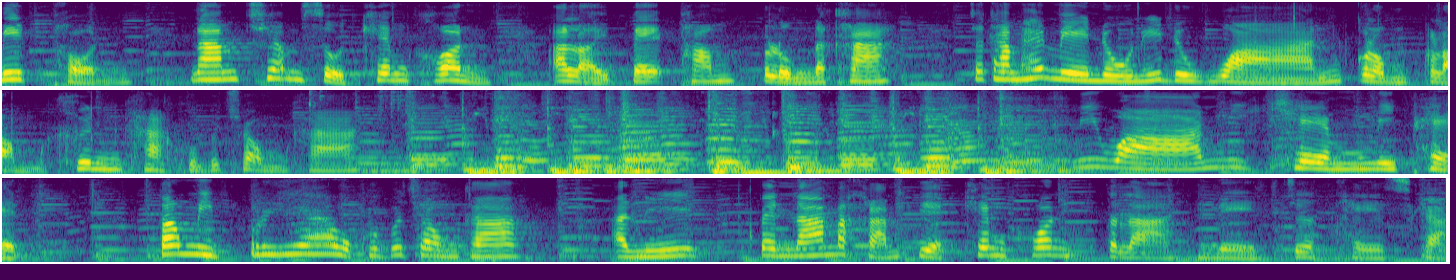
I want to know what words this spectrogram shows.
มิตรผล น้ำเชื่อมสูตรเข้มข้น อร่อยเป๊ะพร้อมปรุงนะคะ จะทำให้เมนูนี้ดูหวานกลมกล่อมขึ้นค่ะคุณผู้ชมคะ หวาน มีเค็ม มีเผ็ด ต้องมีเปรี้ยวคุณผู้ชมคะ อันนี้เป็นน้ำมะขามเปียกเข้มข้นตรา Nature Taste ค่ะ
